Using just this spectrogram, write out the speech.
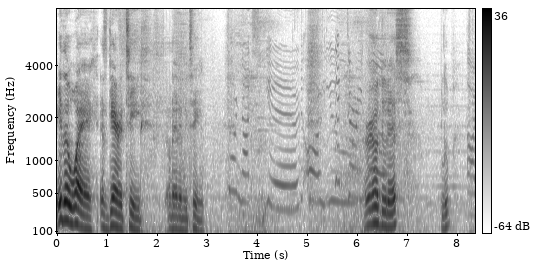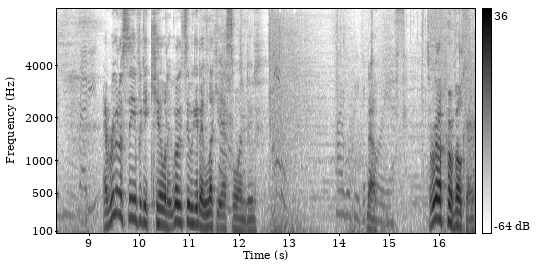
Either way, it's guaranteed on the enemy team. We're gonna do this. Bloop. And we're gonna see if we can kill it. We're gonna see if we get a lucky S1, dude. No. So we're gonna provoke her.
